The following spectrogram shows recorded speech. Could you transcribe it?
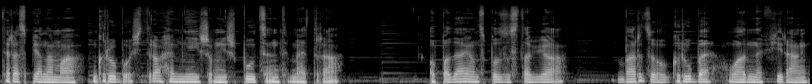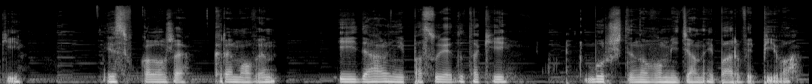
Teraz piana ma grubość trochę mniejszą niż pół centymetra. Opadając pozostawiła bardzo grube, ładne firanki. Jest w kolorze kremowym i idealnie pasuje do takiej bursztynowo-miedzianej barwy piwa.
